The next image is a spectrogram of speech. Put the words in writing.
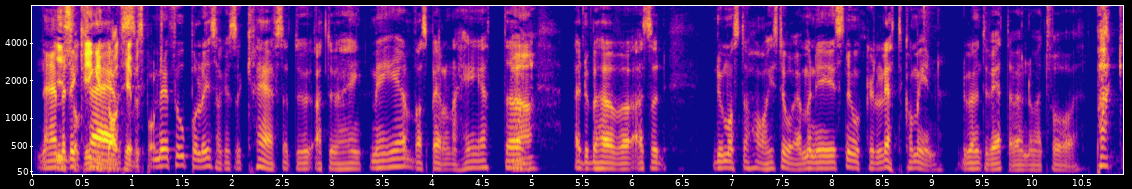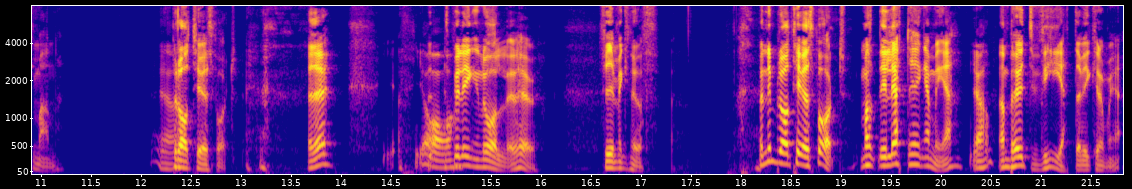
Nej, men det ishockey är ingen bra krävs, tv-sport. men i fotboll och ishockey så krävs att du, att du har hängt med, vad spelarna heter. Ja. Du behöver, alltså, du måste ha historia, men i snooker är det lätt att komma in. Du behöver inte veta vem de här två... Pacman. Ja. Bra tv-sport. Eller? Det Ja, spelar ingen roll, eller hur? Fin med knuff. Men det är bra tv-sport. Det är lätt att hänga med. ja, Man behöver inte veta vilka de är.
